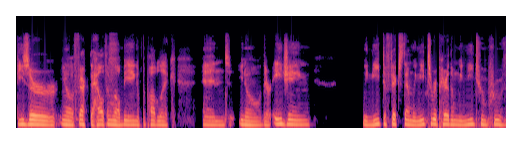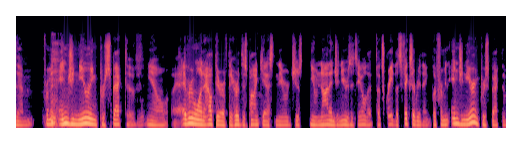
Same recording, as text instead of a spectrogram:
these are, you know, affect the health and well being of the public and, you know, they're aging. We need to fix them. We need to repair them. We need to improve them. From an engineering perspective, you know, everyone out there, if they heard this podcast and they were just, you know, not engineers, they'd say, oh, that, that's great. Let's fix everything. But from an engineering perspective,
